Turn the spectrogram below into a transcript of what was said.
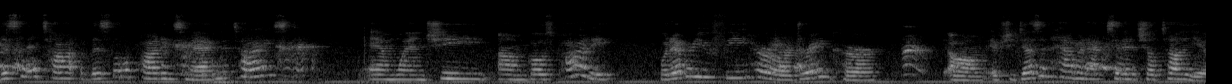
this little tot, this little potty's magnetized. And when she um, goes potty, whatever you feed her or drink her, um, if she doesn't have an accident, she'll tell you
